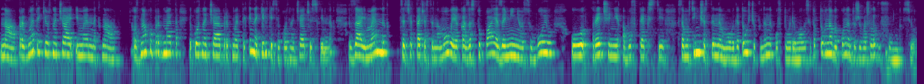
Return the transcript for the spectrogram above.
на предмет, який означає іменник, на ознаку предмета, яку означає прикметник, і на кількість, яку означає числівник. Займенник це та частина мови, яка заступає, замінює собою у реченні або в тексті самостійні частини мови, для того, щоб вони не повторювалися. Тобто вона виконує дуже важливу функцію.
